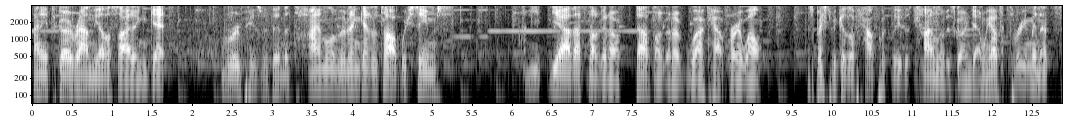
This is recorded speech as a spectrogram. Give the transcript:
I need to go around the other side and get rupees within the time limit and get to the top, which seems... yeah, that's not gonna, that's not gonna work out very well. Especially because of how quickly this time limit is going down. We have three minutes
